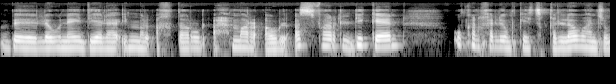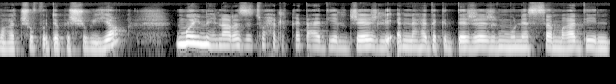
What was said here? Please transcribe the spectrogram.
بلونين ديالها إما الأخضر والأحمر أو الأصفر اللي كان وكنخليهم كيتقلاو. هانتوما غتشوفوا دابا شوية. المهم هنا رزت واحد القطعة ديال الدجاج لأن هذاك الدجاج المنسم غادي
